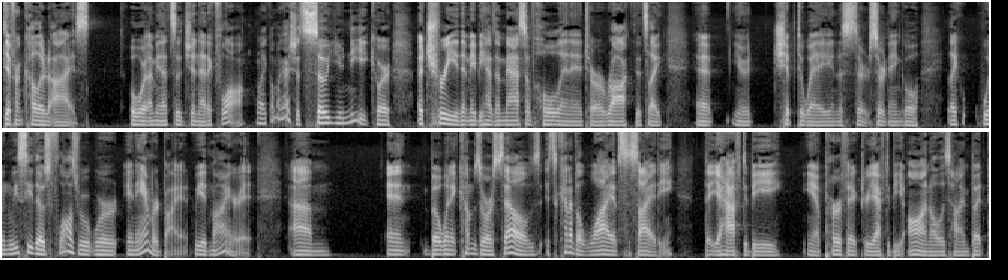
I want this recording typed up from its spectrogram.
different colored eyes or I mean that's a genetic flaw. Like, oh my gosh, it's so unique. Or a tree that maybe has a massive hole in it, or a rock that's like, uh, you know, chipped away in a certain angle. Like when we see those flaws, we're, we're enamored by it. We admire it. Um, and but when it comes to ourselves, it's kind of a lie of society that you have to be you know perfect or you have to be on all the time. But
